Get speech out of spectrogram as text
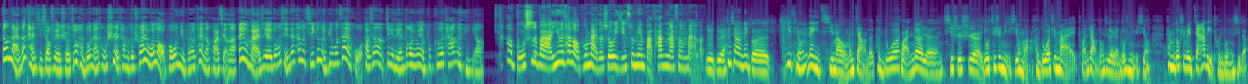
当男的谈起消费的时候，就很多男同事他们都说：“哎，我老婆、我女朋友太能花钱了，他又买了这些东西。”但他们其实根本并不在乎，好像这个镰刀永远不割他们一样啊！不是吧？因为他老婆买的时候已经顺便把他的那份买了。对对，就像那个疫情那一期嘛，我们讲的很多团的人其实是，尤其是女性嘛，很多去买团长东西的人都是女性。他们都是为家里囤东西的，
